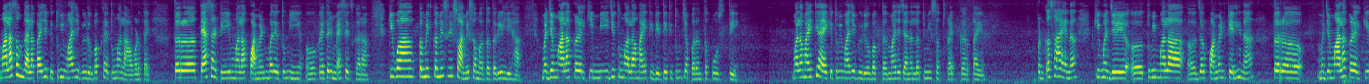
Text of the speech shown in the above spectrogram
मला समजायला पाहिजे की तुम्ही माझे व्हिडिओ बघताय तुम्हाला आवडताय. तर त्यासाठी मला कॉमेंटमध्ये तुम्ही काहीतरी मेसेज करा. किंवा कमीत कमी श्री स्वामी समर्थ तरी लिहा. म्हणजे मला कळेल की मी जी तुम्हाला माहिती देते ती तुमच्यापर्यंत पोचते मला माहिती आहे की तुम्ही माझे व्हिडिओ बघतात माझ्या चॅनलला तुम्ही सबस्क्राईब करताय. पण कसं आहे ना की म्हणजे तुम्ही मला जर कॉमेंट केली ना तर म्हणजे मला कळेल की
